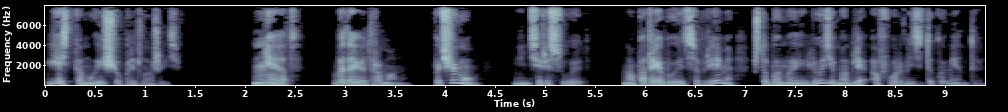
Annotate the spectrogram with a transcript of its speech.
Есть кому еще предложить. Нет, выдает Роману. Почему? Не интересует. Но потребуется время, чтобы мои люди могли оформить документы.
